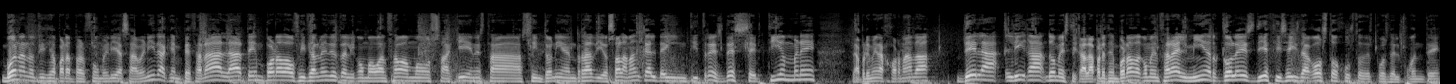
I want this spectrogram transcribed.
buena noticia para Perfumerías Avenida, que empezará la temporada oficialmente, tal y como avanzábamos aquí en esta sintonía en Radio Salamanca, el 23 de septiembre, la primera jornada de la Liga Doméstica. La pretemporada comenzará el miércoles 16 de agosto, justo después del puente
